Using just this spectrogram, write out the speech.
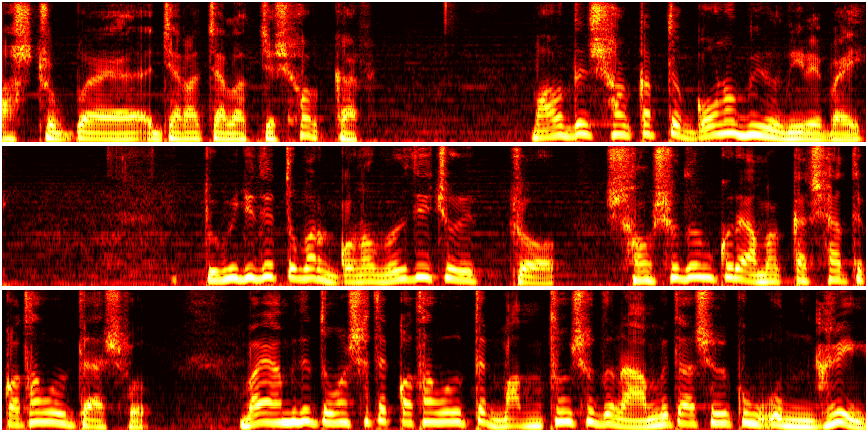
রাষ্ট্র যারা চালাচ্ছে সরকার। ভারতের সরকার তো গণবিরোধী রে ভাই। তুমি যদি তোমার গণবিরোধী চরিত্র সংশোধন করে আমার কাছে সাথে কথা বলতে আসো, ভাই, আমি তো তোমার সাথে কথা বলতে বাধ্য শুধু না, আমি তো আসলে খুব উদ্গ্রীব।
